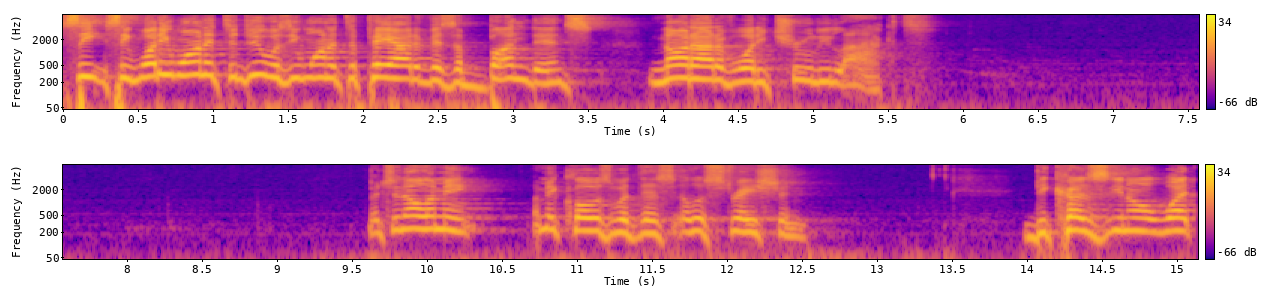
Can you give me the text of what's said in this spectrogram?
see see what he wanted to do was he wanted to pay out of his abundance, not out of what he truly lacked. But you know, let me let me close with this illustration. because you know what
